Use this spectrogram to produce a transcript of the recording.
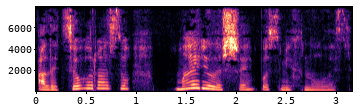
Але цього разу Мері лише посміхнулась.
